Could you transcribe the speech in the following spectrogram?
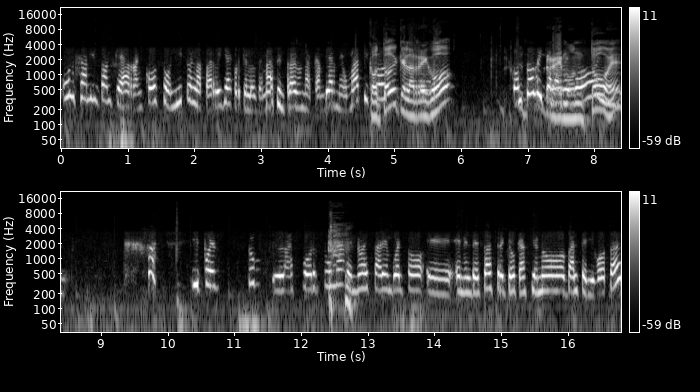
un Hamilton que arrancó solito en la parrilla porque los demás entraron a cambiar neumáticos. Con todo y que la regó. Con todo y que remontó, la regó. ¿eh? y pues tuvo la fortuna de no estar envuelto eh, en el desastre que ocasionó Valtteri Bottas,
